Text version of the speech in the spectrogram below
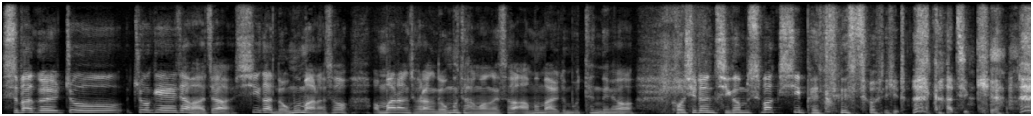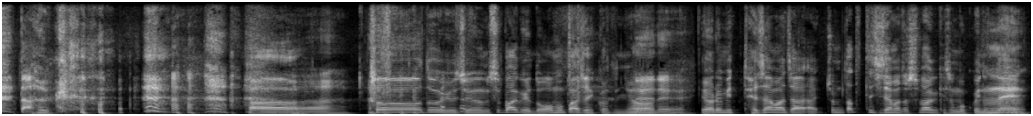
수박을 쪼 쪼개자마자 씨가 너무 많아서 엄마랑 저랑 너무 당황해서 아무 말도 못했네요. 거실은 지금 수박 씨 뱉는 소리로 가득해요. 따흑. 아, 아, 저도 요즘 수박을 너무 빠져 있거든요. 네네. 여름이 되자마자 아, 좀 따뜻해지자마자 수박을 계속 먹고 있는데 음.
